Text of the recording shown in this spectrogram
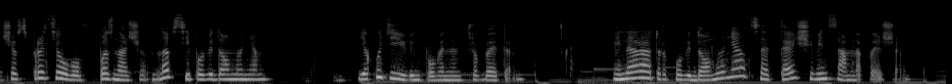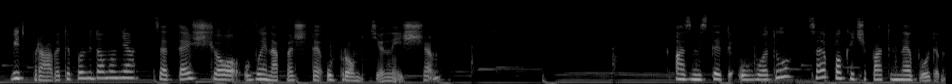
Щоб спрацьовував, позначу на всі повідомлення. Яку дію він повинен зробити? Генератор повідомлення це те, що він сам напише. Відправити повідомлення це те, що ви напишете у промпті нижче. А змістити угоду це поки чіпати не будемо.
